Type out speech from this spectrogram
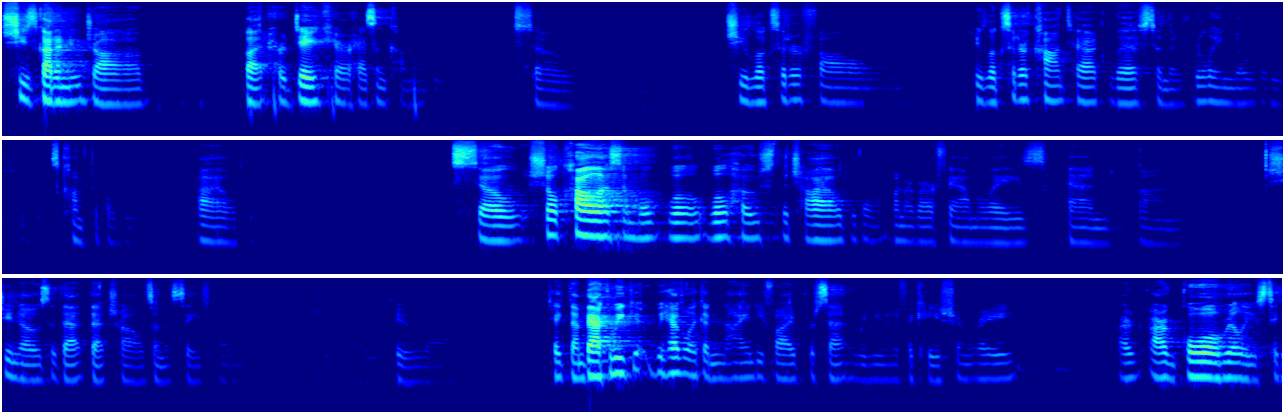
she's got a new job, but her daycare hasn't come through yet. So um, she looks at her phone, she looks at her contact list, and there's really nobody she feels comfortable leaving her child with. So she'll call us and we'll, we'll, we'll host the child with one of our families. And um, she knows that, that that child's in a safe home until she's ready to uh, take them back. We, get, we have like a 95% reunification rate. Our, our goal really is to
